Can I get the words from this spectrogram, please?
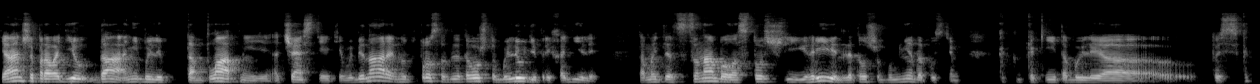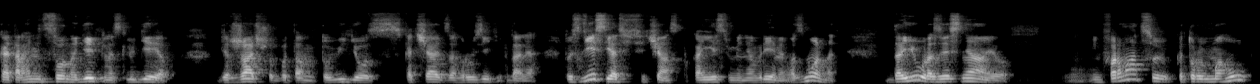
Я раньше проводил, да, они были там платные отчасти эти вебинары, но просто для того, чтобы люди приходили. Там эта цена была 100 гривен для того, чтобы мне, допустим, какие-то были, а, то есть какая-то организационная деятельность людей держать, чтобы там то видео скачать, загрузить и так далее. То есть здесь я сейчас, пока есть у меня время, возможность, даю, разъясняю, информацию, которую могу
